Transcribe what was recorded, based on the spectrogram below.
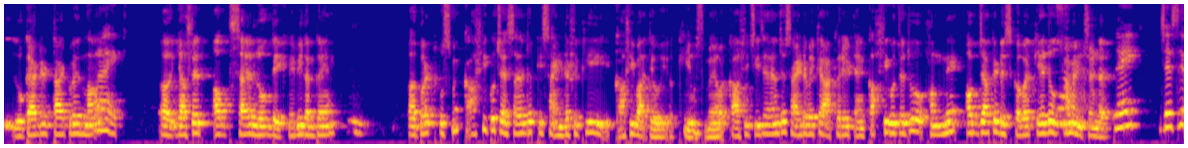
look at it that way now right. या फिर अब शायद लोग देखने भी लग गए हैं। बट उसमें काफ़ी कुछ ऐसा है जो कि साइंटिफिकली काफ़ी बातें हुई रखी है उसमें और काफ़ी चीज़ें हैं जो साइंटिफिकली एक्यूरेट हैं। काफ़ी कुछ है जो हमने अब जाके डिस्कवर किया जो उसमें मेंशन है। Like जैसे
